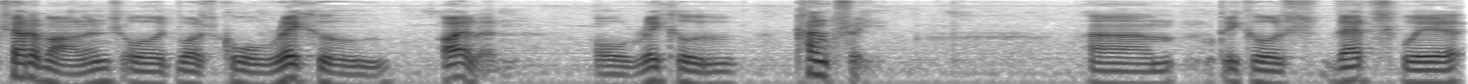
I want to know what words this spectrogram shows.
Chatham Islands, or it was called Rekuhu Island, or Rekuhu Country, um, because that's where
